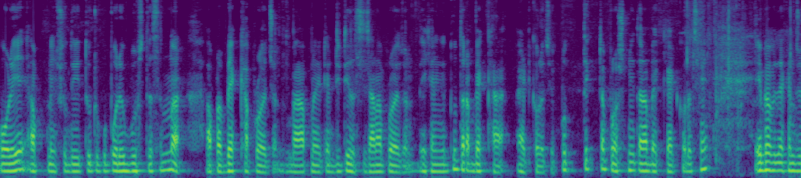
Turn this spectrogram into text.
পড়ে আপনি শুধু এতটুকু পড়ে বুঝতেছেন না, আপনার ব্যাখ্যা প্রয়োজন বা আপনার এটা ডিটেলস জানা প্রয়োজন। এখানে কিন্তু তারা ব্যাখ্যা অ্যাড করেছে। প্রত্যেকটা প্রশ্নই তারা ব্যাখ্যা অ্যাড করেছে। এভাবে দেখেন যে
